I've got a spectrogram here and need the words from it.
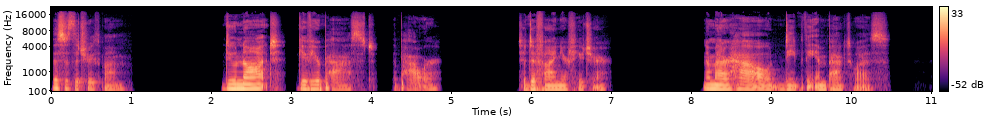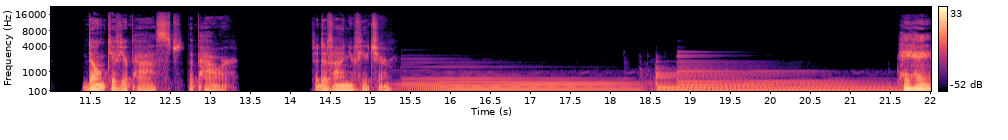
this is the truth bomb. Do not give your past the power to define your future, no matter how deep the impact was. Don't give your past the power to define your future. Hey, hey,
